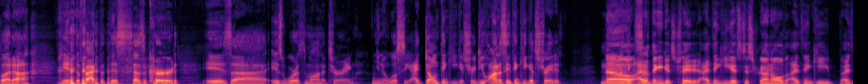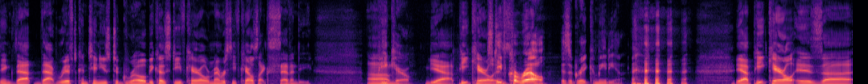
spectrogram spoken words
But uh, it, the fact that this has occurred is uh, is worth monitoring. You know, we'll see. I don't think he gets traded. Do you honestly think he gets traded? No, I, I don't think he gets traded. I think he gets disgruntled. I think he I think that that rift continues to grow because Steve Carroll, remember Steve Carroll's like 70. Um, Pete Carroll. Yeah, Pete Carroll. Steve is, Carell is a great comedian. yeah, Pete Carroll is uh,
